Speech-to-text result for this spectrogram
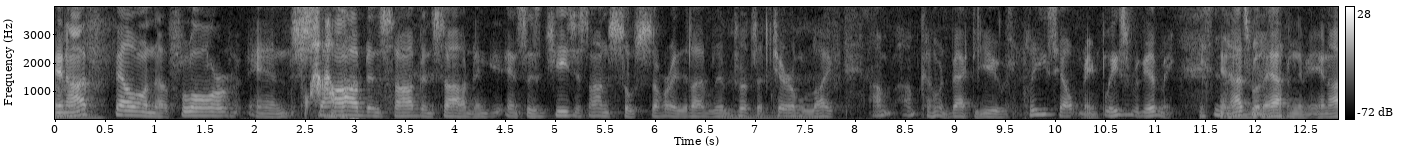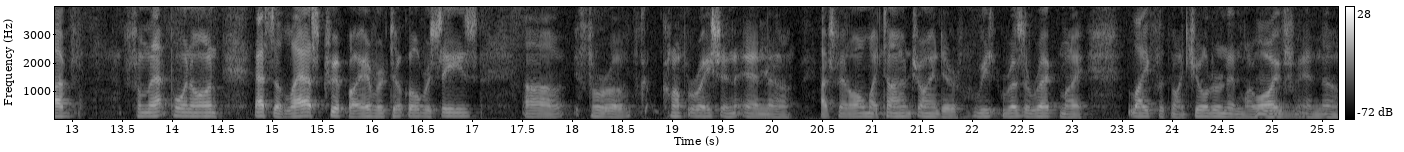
and I fell on the floor and sobbed and sobbed and sobbed and, and says, Jesus, I'm so sorry that I've lived such a terrible life. I'm, I'm coming back to you. Please help me. Please forgive me. Isn't and that that's what happened to me. And I've, from that point on, that's the last trip I ever took overseas uh, for a corporation. And uh, I've spent all my time trying to re- resurrect my life with my children and my wife. And uh,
